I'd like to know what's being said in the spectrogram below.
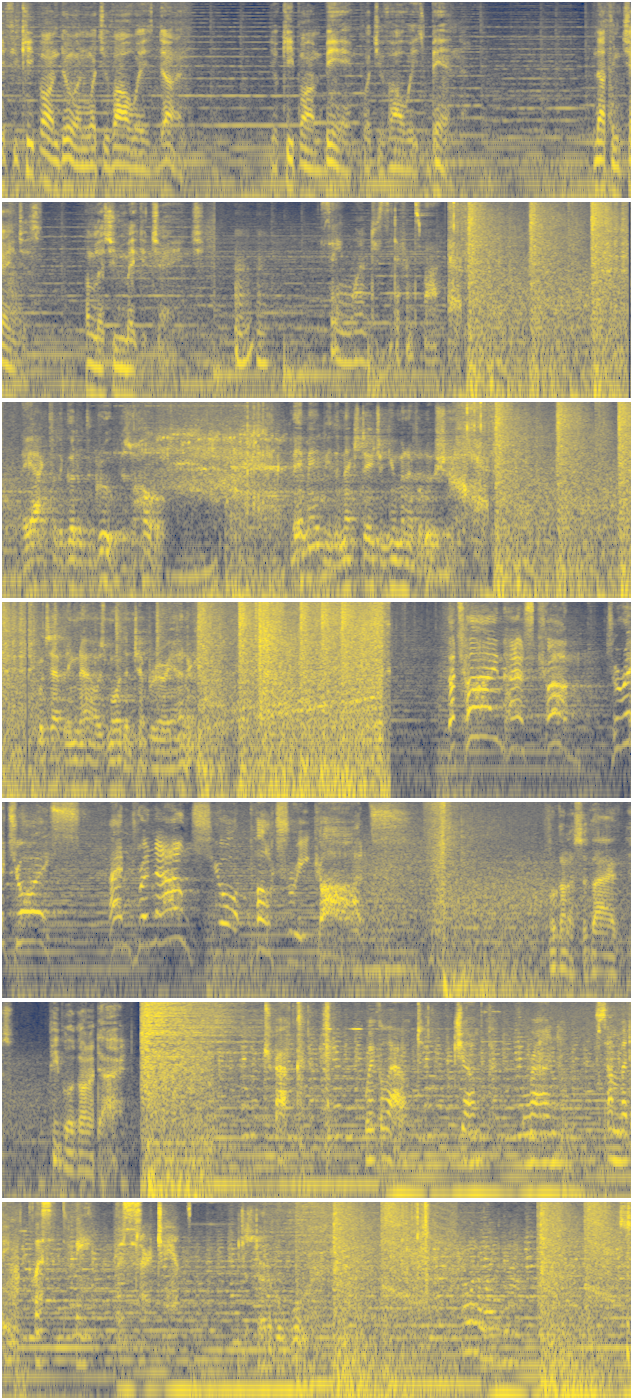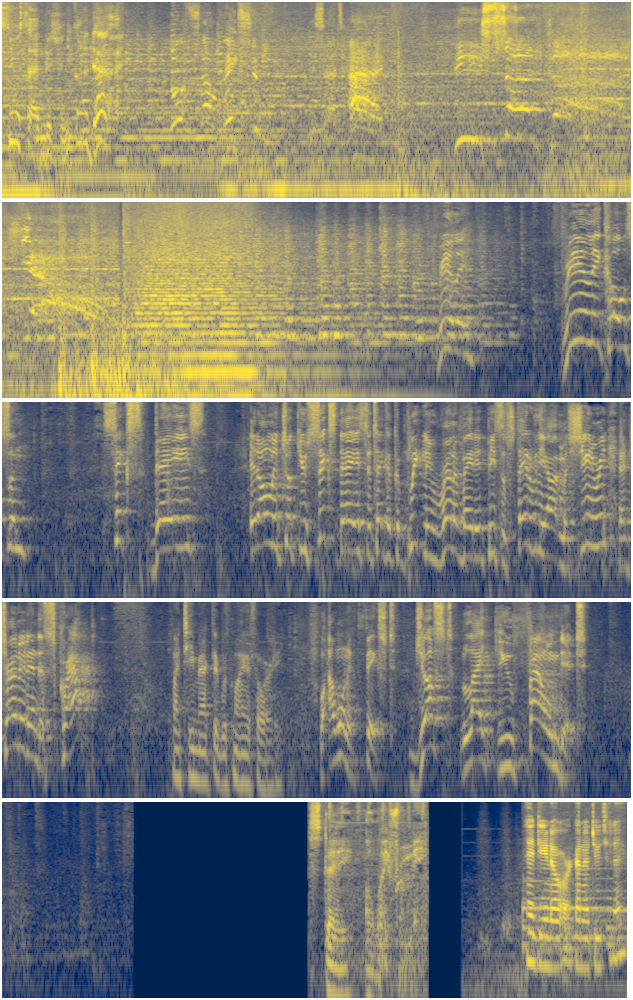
If you keep on doing what you've always done, you'll keep on being what you've always been. Nothing changes unless you make it change. Mm-mm. Same one, just a different spot. They act for the good of the group as a whole. They may be the next stage in human evolution. What's happening now is more than temporary anarchy. The time has come to rejoice and renounce your paltry gods. If we're gonna survive this, people are gonna die. Truck. Wiggle out. Jump. Run. Somebody, listen to me. This is our chance. We just started a war. I want to wipe them out. It's a suicide mission. You're gonna die. Your salvation is at hand. Isanka! Really? Really, Colson? Six days? It only took you six days to take a completely renovated piece of state-of-the-art machinery and turn it into scrap? My team acted with my authority. Well, I want it fixed just like you found it. Stay away from me. Hey, do you know what we're gonna do today?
